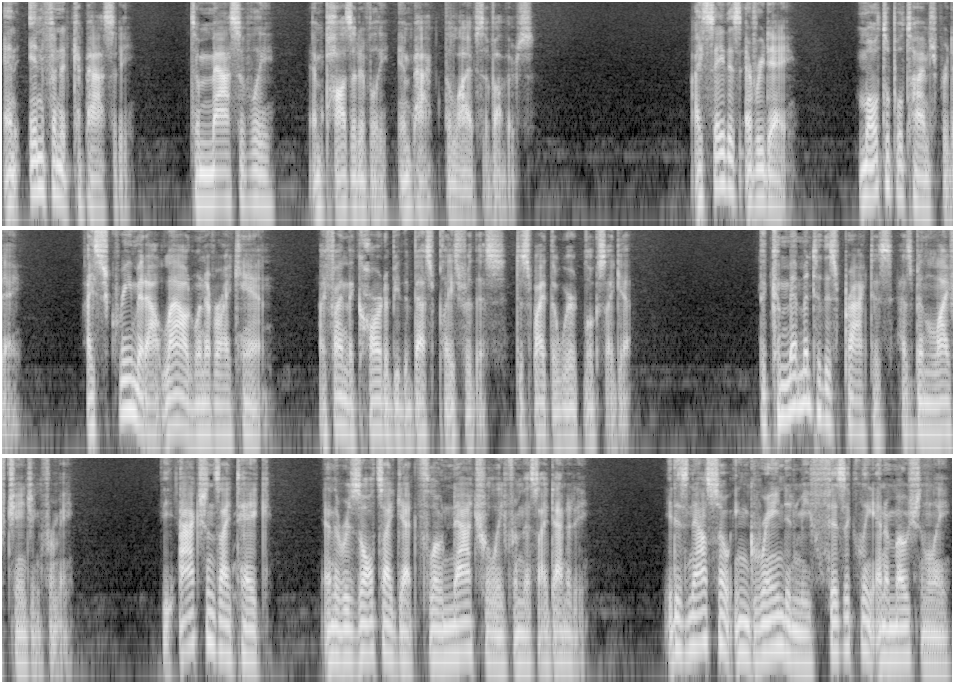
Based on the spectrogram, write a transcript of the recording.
and infinite capacity to massively and positively impact the lives of others. I say this every day, multiple times per day. I scream it out loud whenever I can. I find the car to be the best place for this, despite the weird looks I get. The commitment to this practice has been life changing for me. The actions I take and the results I get flow naturally from this identity. It is now so ingrained in me physically and emotionally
